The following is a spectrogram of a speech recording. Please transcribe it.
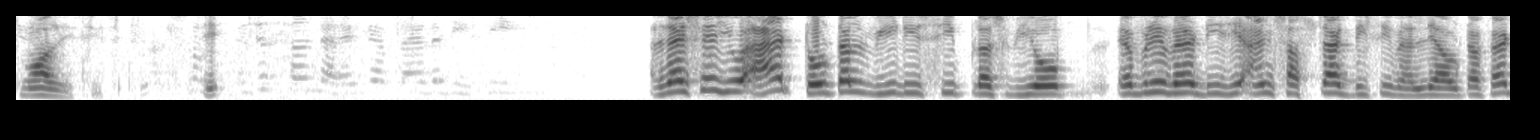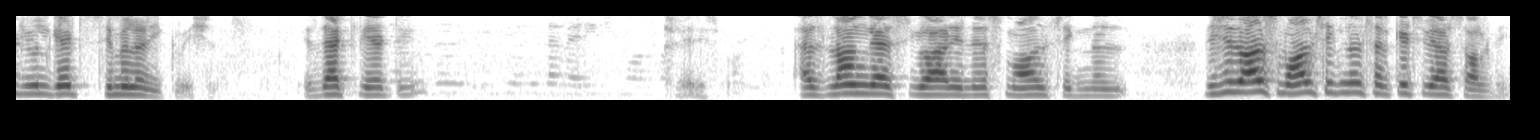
Small AC. As I say you add total VDC plus VO everywhere DC and subtract DC value out of it you will get similar equations. Is that clear to you? As long as you are in a small signal, this is all small signal circuits we are solving.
